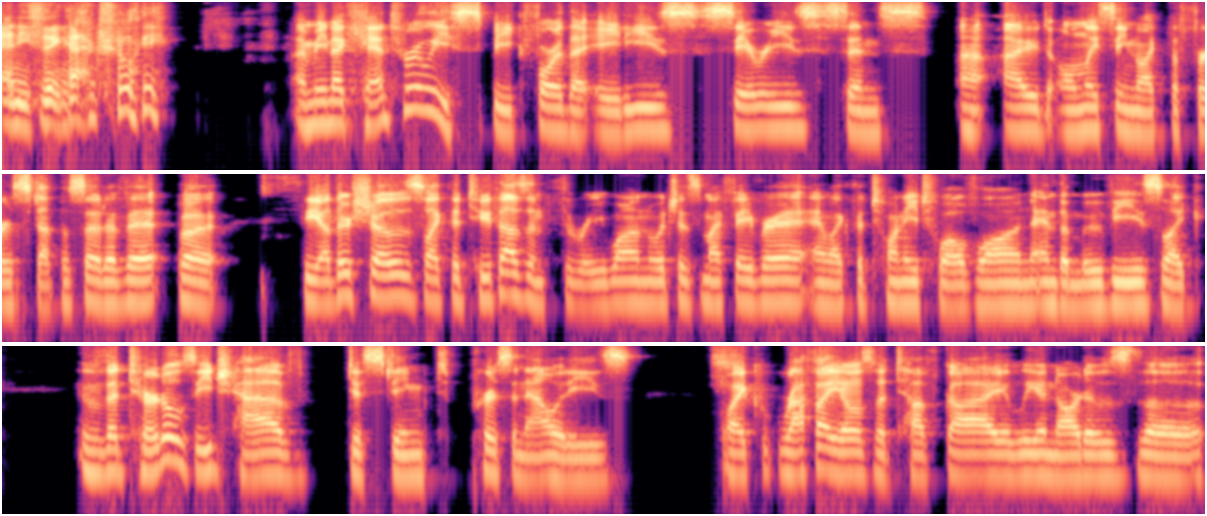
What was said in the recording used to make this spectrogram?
anything, actually. I mean, I can't really speak for the 80s series since uh, I'd only seen like the first episode of it, but the other shows, like the 2003 one, which is my favorite, and like the 2012 one, and the movies, like the turtles each have distinct personalities. Like Raphael's the tough guy, Leonardo's the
